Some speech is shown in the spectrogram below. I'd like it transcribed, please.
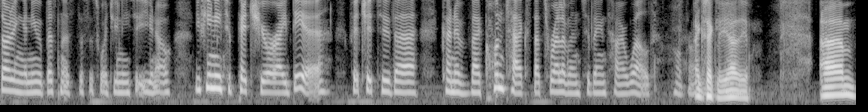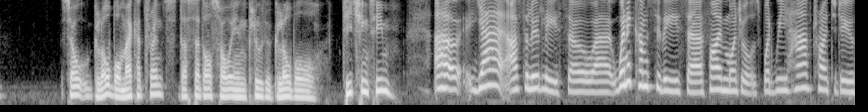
starting a new business, this is what you need to, you know, if you need to pitch your idea, pitch it to the kind of uh, context that's relevant to the entire world. Exactly. Yeah. yeah. Um, so global megatrends does that also include a global teaching team? Uh, yeah, absolutely. So uh, when it comes to these uh, five modules, what we have tried to do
